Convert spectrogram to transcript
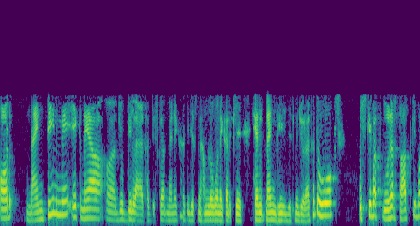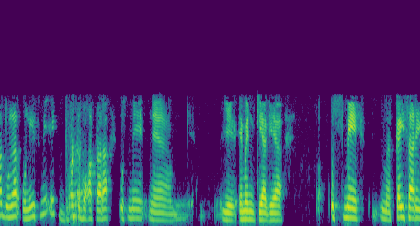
और 19 में एक नया जो बिल आया था जिसका मैंने कहा कि जिसमें हम लोगों ने करके हेल्पलाइन भी जिसमें जुड़ा था तो वो उसके बाद 2007 के बाद 2019 में एक बॉर्डर बहुत सारा उसमें ये एमेंड किया गया। उसमें कई सारे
